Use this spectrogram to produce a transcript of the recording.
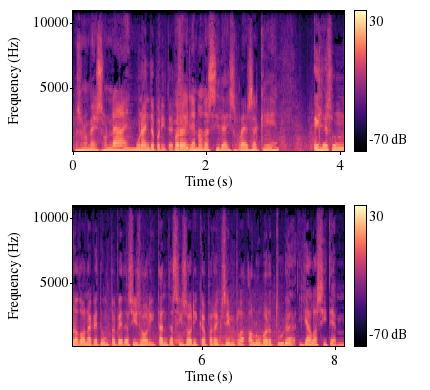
Pues només un any. Un any de penitència. Però ella no decideix res aquí. Ella és una dona que té un paper decisori, tan decisori que, per exemple, a l'obertura ja la citem.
